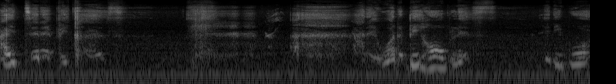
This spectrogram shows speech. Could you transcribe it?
I did it because I didn't want to be homeless anymore.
